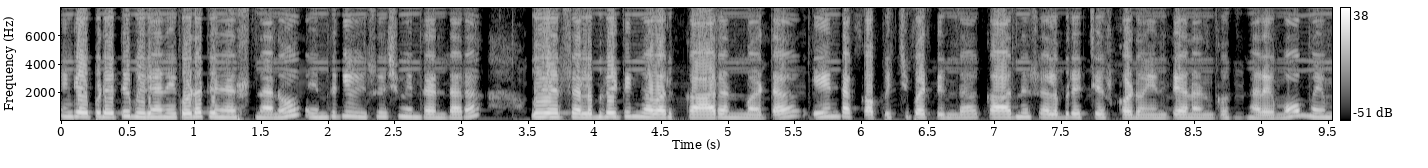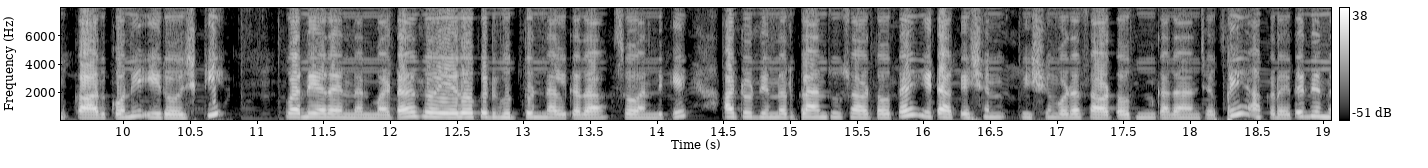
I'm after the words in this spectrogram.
ఇంకా ఇప్పుడైతే బిర్యానీ కూడా తినేస్తున్నాను. ఎందుకు విశేషం ఏంటంటారా? వీఆర్ సెలబ్రేటింగ్ అవర్ కార్ అన్నమాట. ఏంటక్క పిచ్చి పట్టిందా? కార్ని సెలబ్రేట్ చేసుకోవడం ఏంటి అని అనుకుంటున్నారేమో. మేము కార్ కొని ఈ రోజుకి వన్ ఇయర్ అయిందనమాట సో ఏదో ఒకటి గుర్తుండాలి కదా. సో అందుకే అటు డిన్నర్ ప్లాన్స్ స్టార్ట్ అవుతాయి ఇటు అకేషన్ విషయం కూడా స్టార్ట్ అవుతుంది కదా అని చెప్పి అక్కడైతే డిన్నర్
